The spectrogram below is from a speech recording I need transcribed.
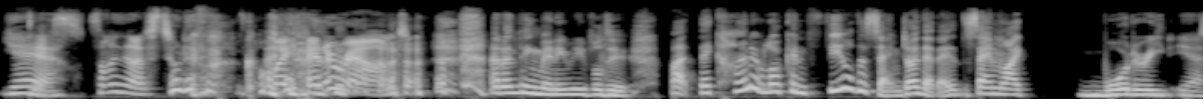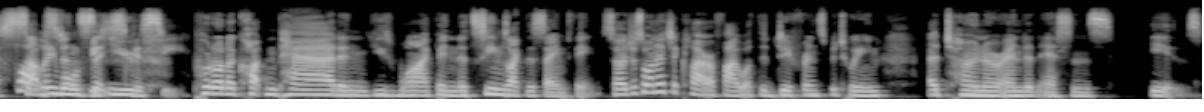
Yeah, Yes. something that I've still never got my head around. I don't think many people do, but they kind of look and feel the same, don't they? They're the same, like watery Yeah. Substance that you put on a cotton pad and you wipe, and it seems like the same thing. So I just wanted to clarify what the difference between a toner and an essence is.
